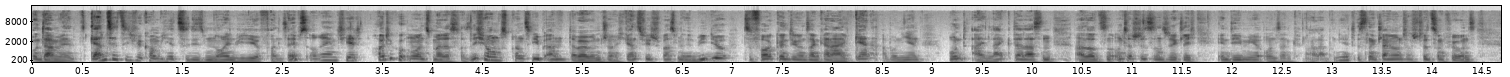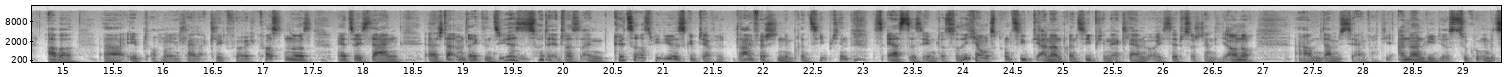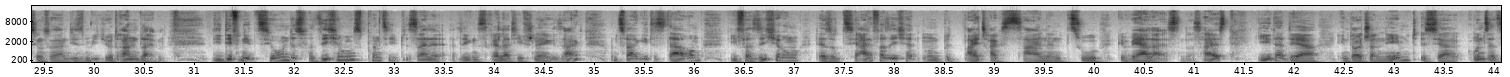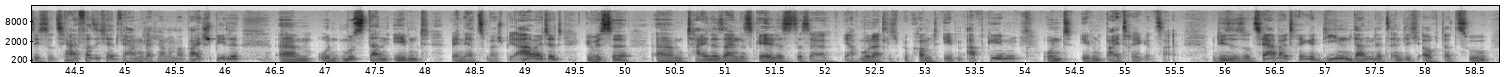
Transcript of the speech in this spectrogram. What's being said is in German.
Und damit ganz herzlich willkommen hier zu diesem neuen Video von Selbstorientiert. Heute gucken wir uns mal das Versicherungsprinzip an. Dabei wünschen wir euch ganz viel Spaß mit dem Video. Zuvor könnt ihr unseren Kanal gerne abonnieren und ein Like da lassen. Ansonsten unterstützt uns wirklich, indem ihr unseren Kanal abonniert. Ist eine kleine Unterstützung für uns, aber äh, eben auch nur ein kleiner Klick für euch kostenlos. Jetzt würde ich sagen, äh, starten wir direkt ins Video. Es ist heute etwas ein kürzeres Video. Es gibt ja drei verschiedene Prinzipien. Das erste ist eben das Versicherungsprinzip. Die anderen Prinzipien erklären wir euch selbstverständlich auch noch. Ähm, da müsst ihr einfach die anderen Videos zugucken, beziehungsweise an diesem Video dranbleiben. Die Definition des Versicherungsprinzips ist allerdings relativ schnell gesagt. Und zwar geht es darum, die Versicherung der Sozialversicherten und Beitragszahlenden zu gewährleisten. Das heißt, jeder, der in Deutschland lebt, ist ja grundsätzlich sozialversichert. Wir haben gleich auch nochmal Beispiele ähm, und muss dann eben, wenn er zum Beispiel arbeitet, gewisse ähm, Teile seines Geldes, das er ja monatlich bekommt, eben abgeben und eben Beiträge zahlen. Und diese Sozialbeiträge dienen dann letztendlich auch dazu,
